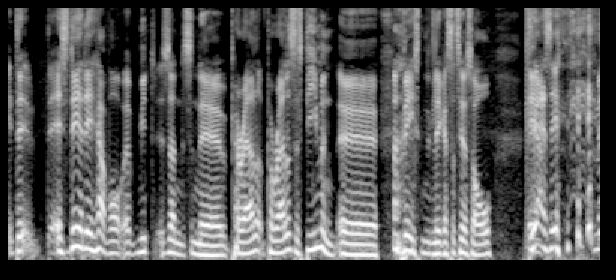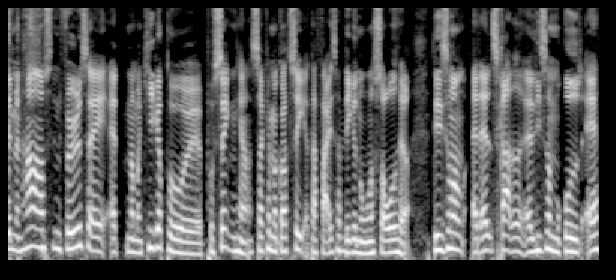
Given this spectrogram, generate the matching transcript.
øh, det, altså det her det er her, hvor øh, mit sådan, sådan uh, paral- paralysis demon øh, væsen ligger sig til at sove. Det, ja. altså, Men man har også en følelse af, at når man kigger på, øh, på sengen her, så kan man godt se, at der faktisk har ligget nogen og sovet her. Det er ligesom om, at alt skraldet er ligesom ryddet af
